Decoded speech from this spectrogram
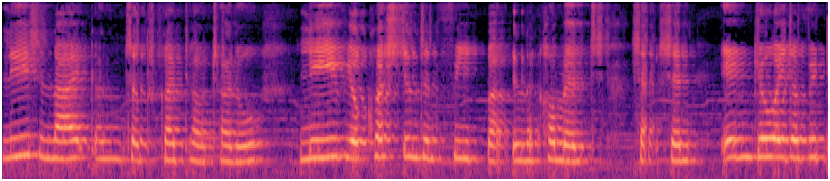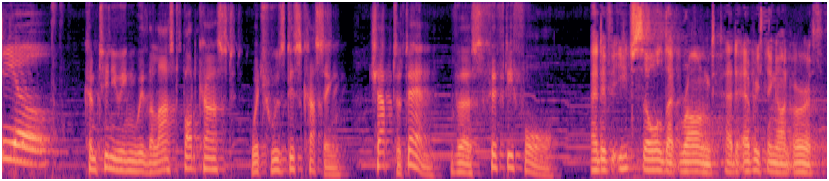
like and subscribe to our channel. Leave your questions and feedback in the comments section. Enjoy the video. Continuing with the last podcast, which was discussing chapter 10, verse 54. And if each soul that wronged had everything on earth,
